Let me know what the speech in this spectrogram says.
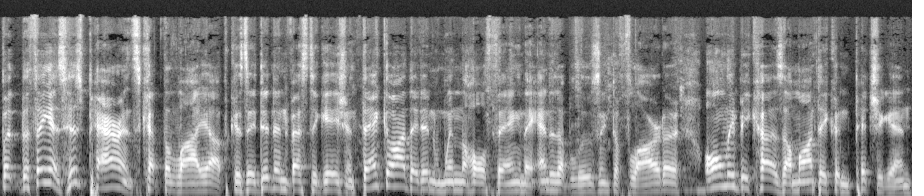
But the thing is, his parents kept the lie up because they did an investigation. Thank God they didn't win the whole thing. They ended up losing to Florida only because Almonte couldn't pitch again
